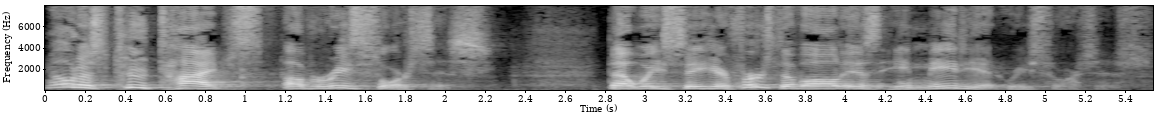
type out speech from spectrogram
Notice two types of resources that we see here. First of all, is immediate resources.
